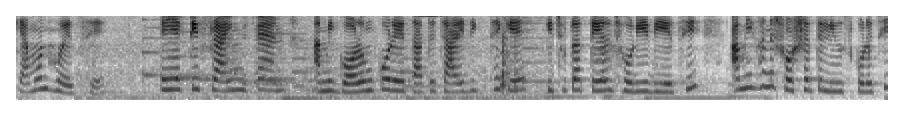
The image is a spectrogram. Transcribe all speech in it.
কেমন হয়েছে। এই একটি ফ্রাইং প্যান আমি গরম করে তাতে চারিদিক থেকে কিছুটা তেল ছড়িয়ে দিয়েছি। আমি এখানে সর্ষের তেল ইউজ করেছি।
